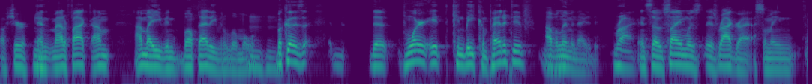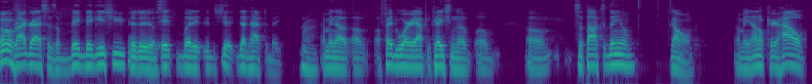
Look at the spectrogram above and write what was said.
Oh, sure. Yeah. And matter of fact, I'm I may even bump that even a little more Mhm. because the where it can be competitive, I've eliminated it. Right. And so same was as ryegrass. I mean, Oh. ryegrass is a big, big issue. it is. It, but it, it, just doesn't have to be. Right. I mean, a, a, a February application of, of um, Sethoxydim, gone. I mean, I don't care how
